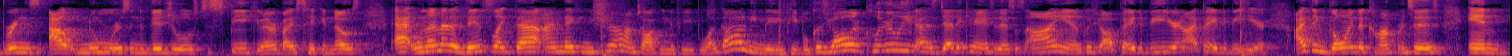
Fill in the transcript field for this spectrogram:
brings out numerous individuals to speak and everybody's taking notes. At when I'm at events like that I'm making sure I'm talking to people. I gotta be meeting people because y'all are clearly as dedicated to this as I am because y'all paid to be here and I paid to be here. I think going to conferences and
